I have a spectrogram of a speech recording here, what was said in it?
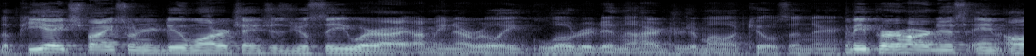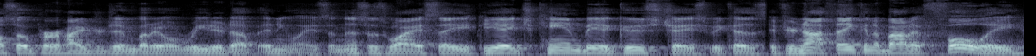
The pH spikes when you're doing water changes, you'll see where I, I mean, I really loaded in the hydrogen molecules in there. Be per hardness and also per hydrogen, but it'll read it up anyways. And this is why I say pH can be a goose chase because if you're not thinking about it fully,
